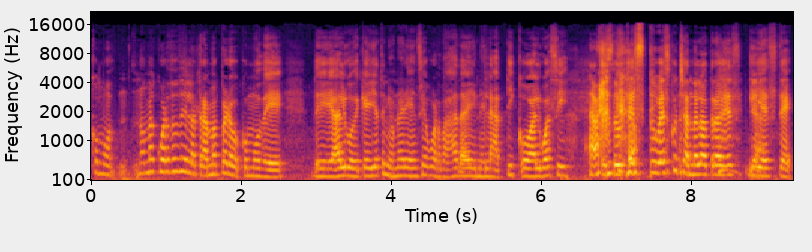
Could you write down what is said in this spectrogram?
como, no me acuerdo de la trama, pero como de de algo, de que ella tenía una herencia guardada en el ático, algo así. Estuve, estuve escuchándola otra vez y este,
